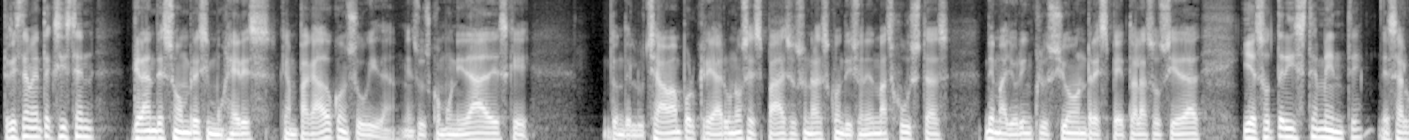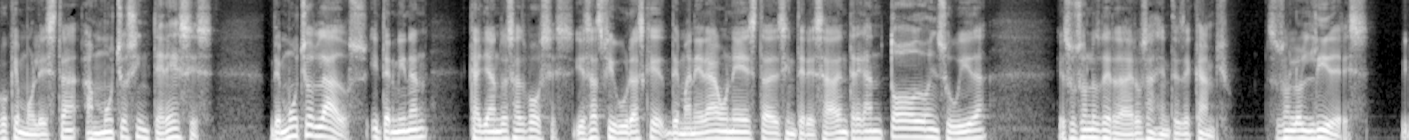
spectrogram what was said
Tristemente existen grandes hombres y mujeres que han pagado con su vida en sus comunidades, que donde luchaban por crear unos espacios, unas condiciones más justas, de mayor inclusión, respeto a la sociedad. Y eso tristemente es algo que molesta a muchos intereses de muchos lados y terminan callando esas voces y esas figuras que de manera honesta, desinteresada, entregan todo en su vida. Esos son los verdaderos agentes de cambio. Esos son los líderes. Y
